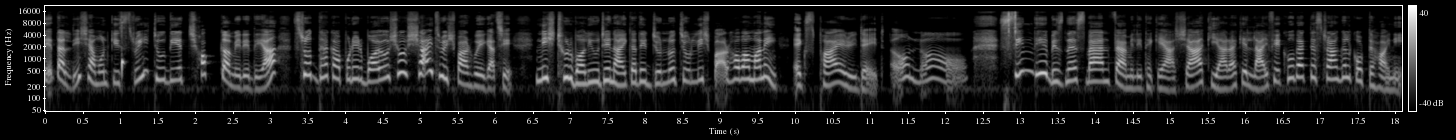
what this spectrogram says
তেতাল্লিশ, এমনকি স্ত্রী টু দিয়ে ছক্কা মেরে দেয়া শ্রদ্ধা কাপুরের বয়সও সাঁত্রিশ পার হয়ে গেছে। নিষ্ঠুর বলিউডে নায়িকাদের জন্য চল্লিশ পার হওয়া মানেই expiry date oh no Sindhi businessman family থেকে আসা কিয়ারাকে লাইফে খুব একটা স্ট্রাগল করতে হয়নি।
